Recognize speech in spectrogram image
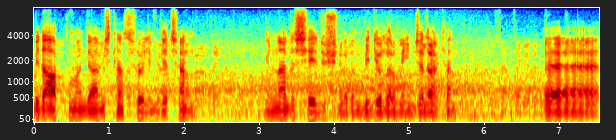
bir de aklıma gelmişken söyleyeyim. Geçen günlerde şey düşünüyordum videolarımı incelerken. Ee,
